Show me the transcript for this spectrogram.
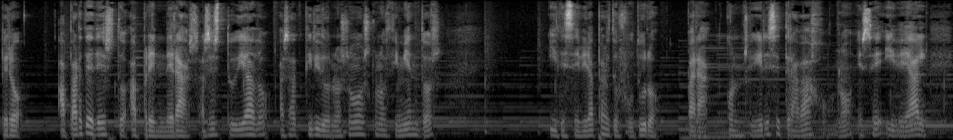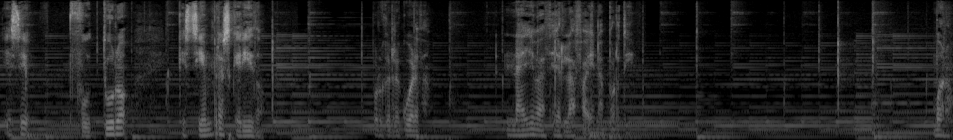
pero aparte de esto aprenderás, has estudiado, has adquirido unos nuevos conocimientos y te servirá para tu futuro, para conseguir ese trabajo, ¿no? Ese ideal, ese futuro que siempre has querido. Porque recuerda, nadie va a hacer la faena por ti. Bueno,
